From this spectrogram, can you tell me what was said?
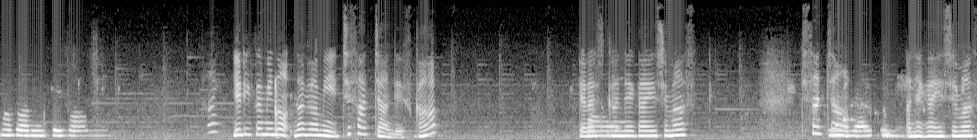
まがみ手紙。ゆり組の永見ちさちゃんですか？よろしくお願いしますちさちゃん。お願いします。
